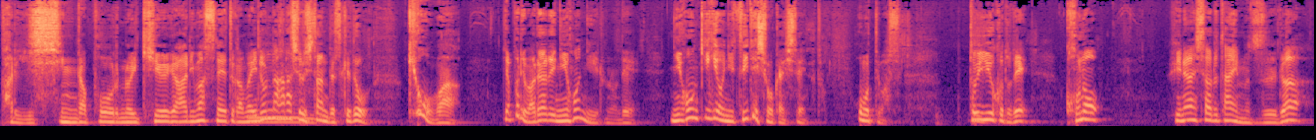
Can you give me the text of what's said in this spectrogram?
ぱりシンガポールの勢いがありますねとか、まあいろんな話をしたんですけど、今日は、やっぱり我々日本にいるので、日本企業について紹介したいなと思ってます。ということで、このフィナンシャルタイムズが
